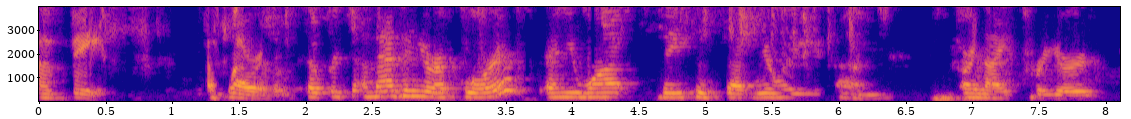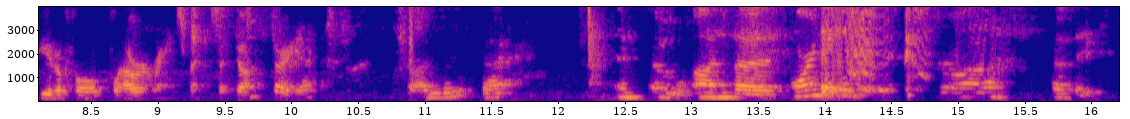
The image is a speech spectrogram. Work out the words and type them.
a vase, a flower vase. So for, imagine you're a florist and you want vases that really um, are nice for your beautiful flower arrangement. So don't start yet. So. And so on the orange, draw a vase.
